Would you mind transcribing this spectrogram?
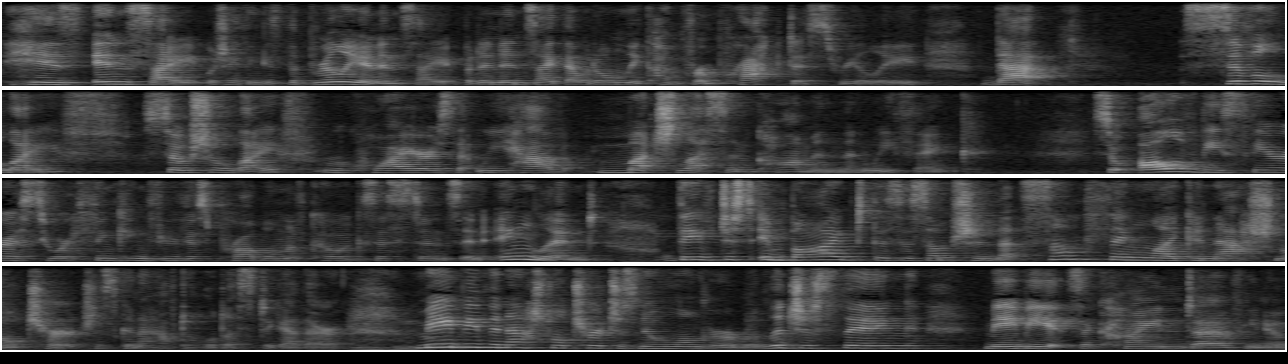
his insight, which I think is the brilliant insight, but an insight that would only come from practice, really, that civil life, social life, requires that we have much less in common than we think. So, all of these theorists who are thinking through this problem of coexistence in England, they've just imbibed this assumption that something like a national church is going to have to hold us together. Mm-hmm. Maybe the national church is no longer a religious thing. Maybe it's a kind of, you know,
